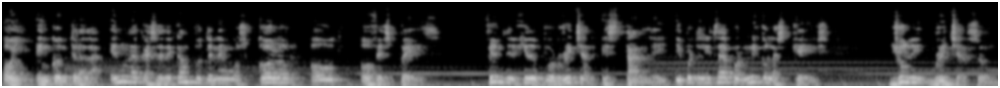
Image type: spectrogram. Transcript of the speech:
Hoy, encontrada en una casa de campo, tenemos Color Out of Space, film dirigido por Richard Stanley y protagonizada por Nicolas Cage, Julie Richardson,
